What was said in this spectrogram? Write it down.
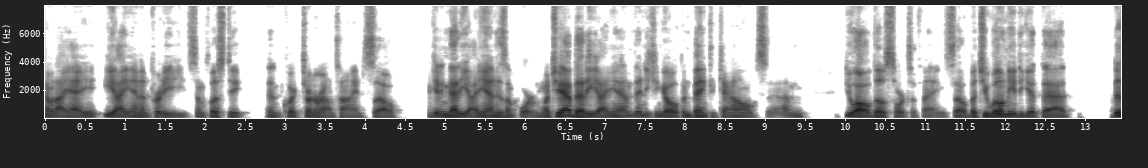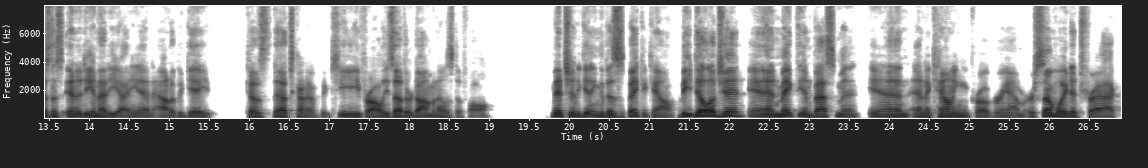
have an EIN and pretty simplistic and quick turnaround time. So getting that EIN is important. Once you have that EIN, then you can go open bank accounts and do all those sorts of things. So, but you will need to get that business entity and that EIN out of the gate because that's kind of the key for all these other dominoes to fall. Mentioned getting the business bank account. Be diligent and make the investment in an accounting program or some way to track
